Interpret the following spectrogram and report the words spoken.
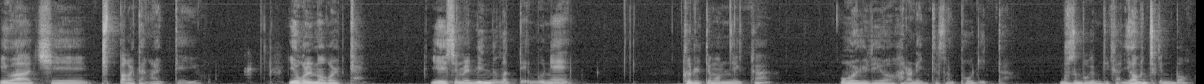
이와 같이 핍박을 당할 때요. 욕을 먹을 때. 예수님을 믿는 것 때문에 그럴 때 뭡니까? 오히려 하나님께서는 복이 있다. 무슨 복입니까? 영적인 복.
